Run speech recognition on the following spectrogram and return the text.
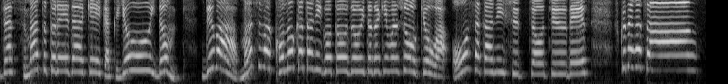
ザ・スマートトレーダー計画、用意ドン。では、まずはこの方にご登場いただきましょう。今日は大阪に出張中です。福永さん。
